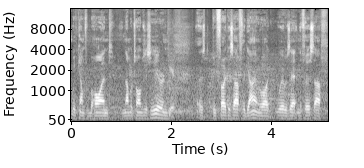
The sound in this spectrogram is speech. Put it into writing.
we've come from behind a number of times this year, and Yeah. there's a big focus after the game. Like, where was that in the first half?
